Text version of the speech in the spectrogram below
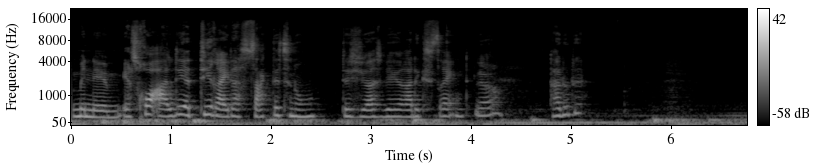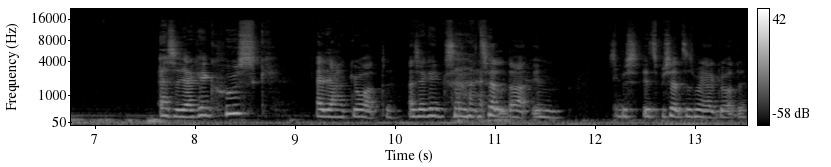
men øhm, jeg tror aldrig, at jeg direkte har sagt det til nogen. Det synes jeg også virker ret ekstremt. Ja. Har du det? Altså, jeg kan ikke huske, at jeg har gjort det. Altså, jeg kan ikke sådan fortælle dig en, spe- et specielt tidspunkt, jeg har gjort det.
